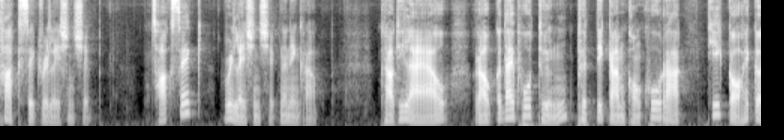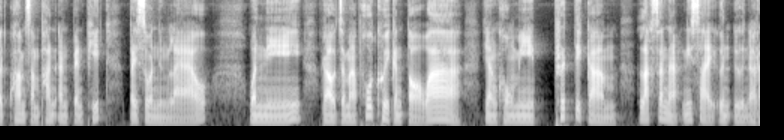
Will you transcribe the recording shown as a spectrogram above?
toxic relationship toxic relationship นั่นเองครับ คราวที่แล้วเราก็ได้พูดถึงพฤติกรรมของคู่รักที่ก่อให้เกิดความสัมพันธ์อันเป็นพิษไปส่วนหนึ่งแล้ว วันนี้เราจะมาพูดคุยกันต่อว่า ยังคงมีพฤติกรรม ลักษณะนิสัยอื่น ๆ อะไร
